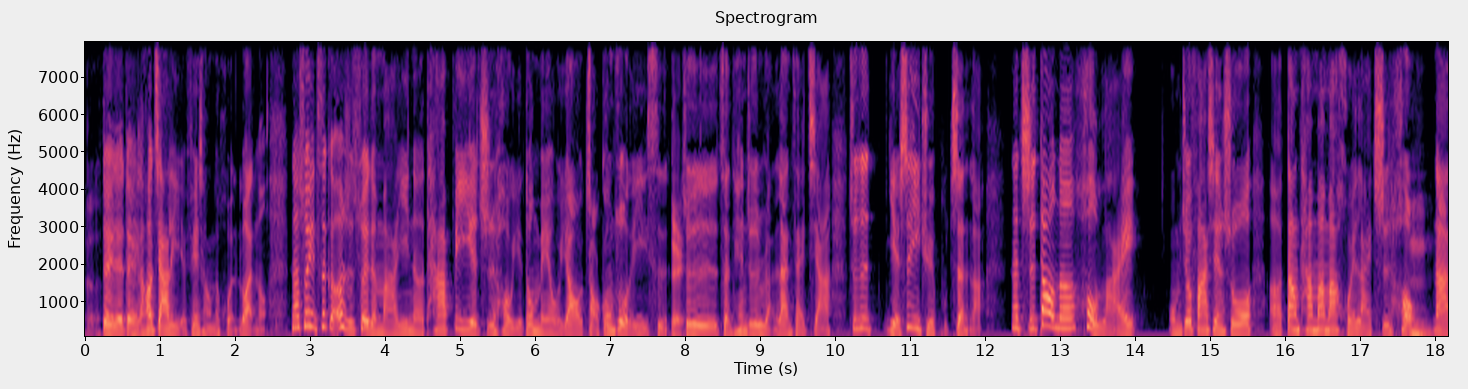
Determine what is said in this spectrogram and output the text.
了。对对对，嗯、然后家里也非常的混乱哦。那所以这个二十岁的麻衣呢，她毕业之后也都没有要找工作的意思，对，就是整天就是软烂在家，就是也是一蹶不振啦。那直到呢后来。我们就发现说，呃，当他妈妈回来之后，嗯、那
